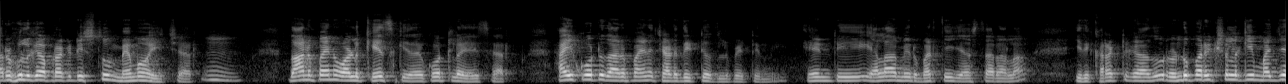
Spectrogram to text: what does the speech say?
అర్హులుగా ప్రకటిస్తూ మెమో ఇచ్చారు. దానిపైన వాళ్ళు కేసు కోర్టులో వేశారు. హైకోర్టు దానిపైన చెడదిట్టి వదిలిపెట్టింది. ఏంటి? ఎలా మీరు భర్తీ చేస్తారు అలా? ఇది కరెక్ట్ కాదు. రెండు పరీక్షలకి మధ్య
